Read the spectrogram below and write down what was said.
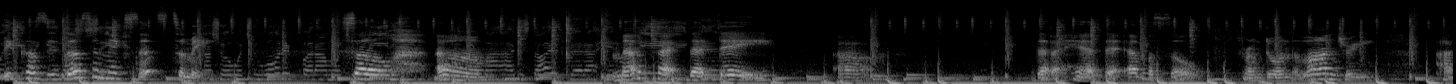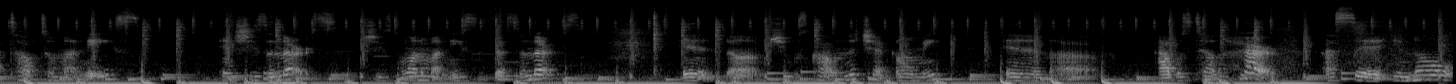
because it doesn't make sense to me. So, um, matter of fact, that day um, that I had that episode from doing the laundry, I talked to my niece, and she's a nurse. She's one of my nieces that's a nurse. And um, she was calling to check on me, and uh, I was telling her, I said, you know,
